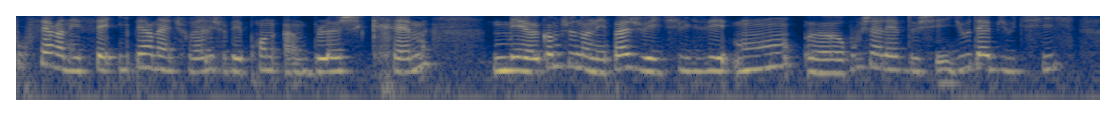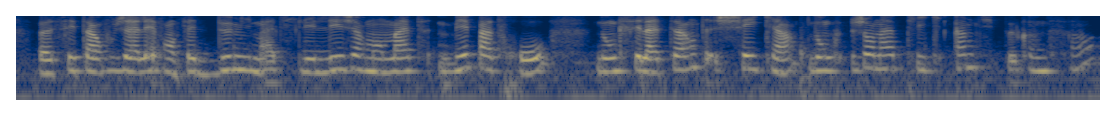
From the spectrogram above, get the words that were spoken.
pour faire un effet hyper naturel, je vais prendre un blush crème. Mais euh, comme je n'en ai pas, je vais utiliser mon euh, rouge à lèvres de chez Yuda Beauty. Euh, c'est un rouge à lèvres en fait demi-mat. Il est légèrement mat mais pas trop. Donc c'est la teinte Sheikah. Donc j'en applique un petit peu comme ça.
